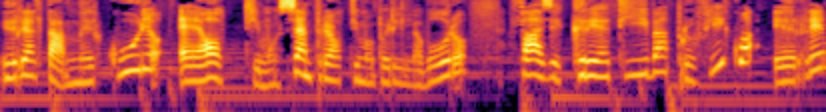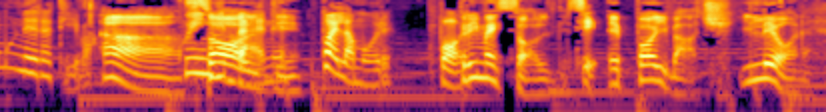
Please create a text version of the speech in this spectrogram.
In realtà Mercurio è ottimo, sempre ottimo per il lavoro, fase creativa, proficua e remunerativa. Ah, Quindi soldi. bene. Poi l'amore. Poi. Prima i soldi Sì. e poi i baci. Il leone.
